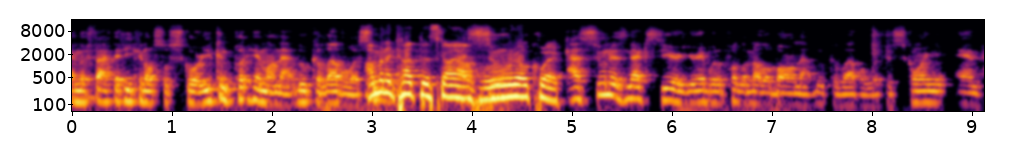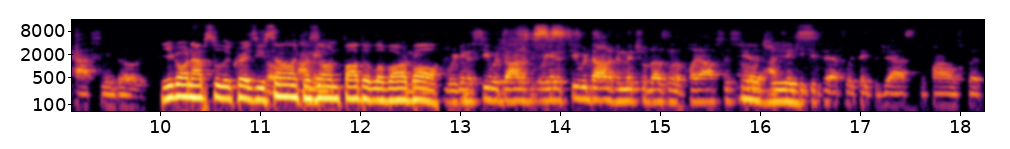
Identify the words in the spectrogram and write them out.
and the fact that he can also score, you can put him on that Luka level. As I'm going to cut this guy off soon- real quick. as soon as next year you're able to put Lamelo Ball on that Luka level with his scoring and passing ability. You're going absolutely crazy. You So, sound like I his mean- own father, LaVar I mean, Ball. We're gonna see what Donovan. We're gonna see what Donovan Mitchell does in the playoffs this oh, year. Oh, I think he could definitely take the Jazz to the finals. But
